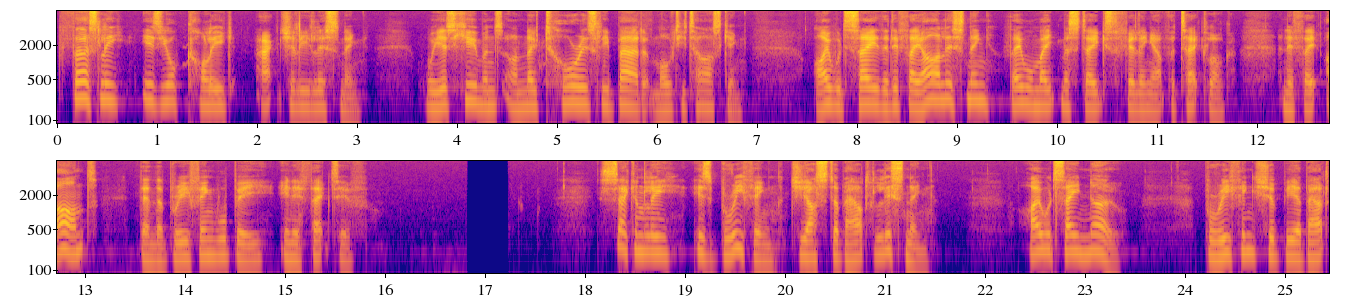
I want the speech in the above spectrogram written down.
Firstly, is your colleague actually listening? We as humans are notoriously bad at multitasking. I would say that if they are listening, they will make mistakes filling out the tech log, and if they aren't, then the briefing will be ineffective. Secondly, is briefing just about listening? I would say no. Briefing should be about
